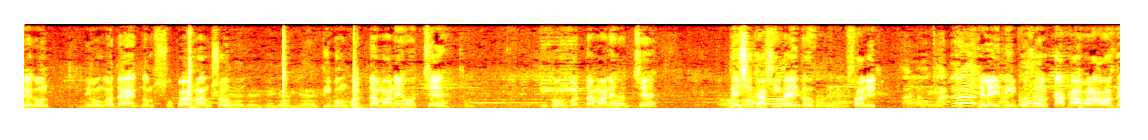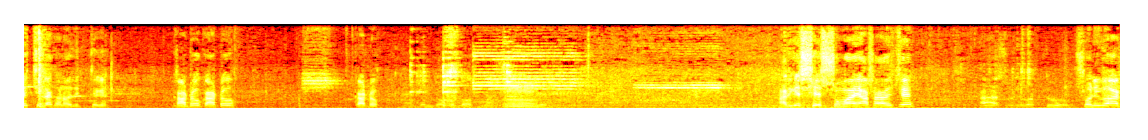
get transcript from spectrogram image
দেখুন দীপঙ্কর দা একদম সুপার মাংস। দীপঙ্কর দা মানে হচ্ছে দীপঙ্কর দা মানে হচ্ছে দেশি খাসি তাই তো? সলিড খেলেই দিল খুশি কাকা আবার আওয়াজ দিচ্ছে দেখেন ওই দিক থেকে। কাটো কাটো। কাটো। হুম। আজকে শেষ সময় আসা হয়েছে। শনিবার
